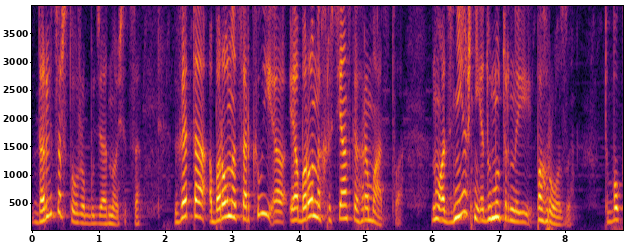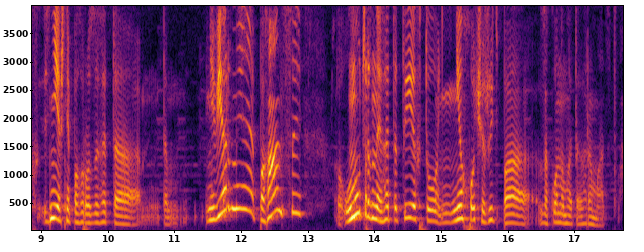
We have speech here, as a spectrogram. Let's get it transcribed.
да рыцарства ўжо будзе адносіцца гэта абарона царквы і абарона хрысціянскае грамадства ну ад знешняй ад унутранай пагрозы. То бок знешняя пагроза гэта там неверныя паганцы унутраныя гэта тыя хто не хоча жыць по законам гэтага грамадства.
